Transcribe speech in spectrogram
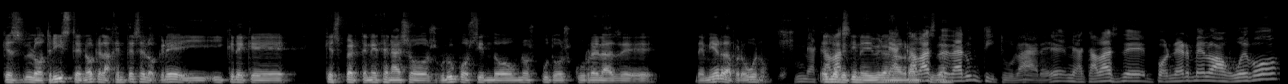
que es lo triste, ¿no? Que la gente se lo cree y, y cree que, que pertenecen a esos grupos siendo unos putos currelas de, de mierda, pero bueno, es lo que tiene vivir en Me acabas de dar un titular, ¿eh? Me acabas de ponérmelo a huevo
